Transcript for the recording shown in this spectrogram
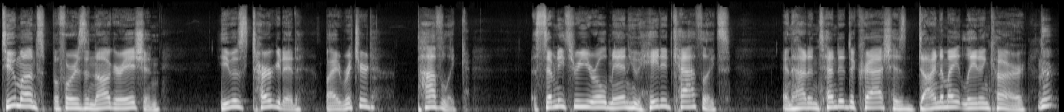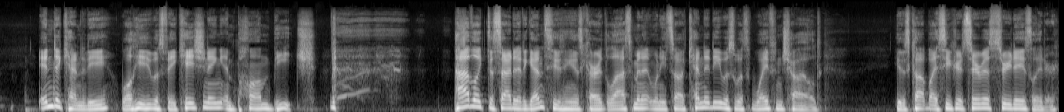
Two months before his inauguration, he was targeted by Richard Pavlick, a 73 year old man who hated Catholics and had intended to crash his dynamite laden car into Kennedy while he was vacationing in Palm Beach. Pavlick decided against using his car at the last minute when he saw Kennedy was with wife and child. He was caught by Secret Service three days later.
